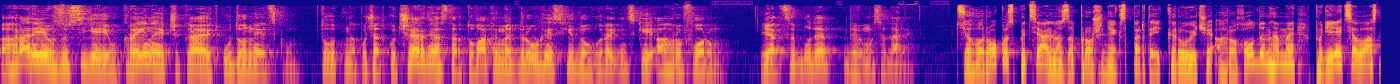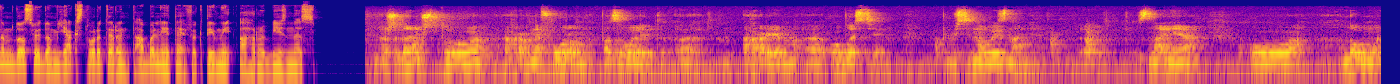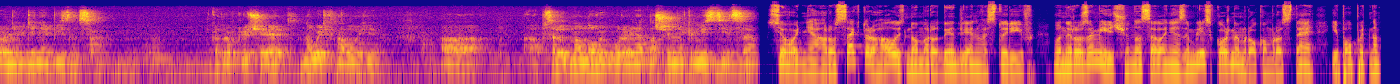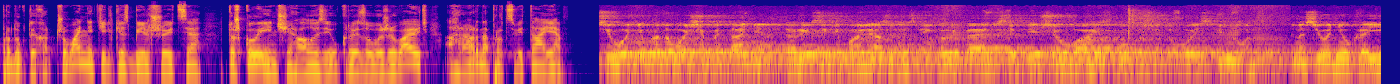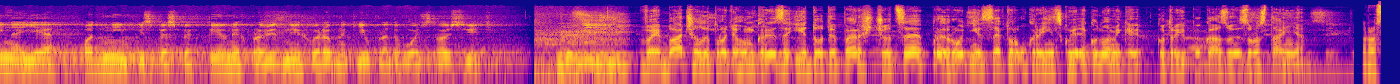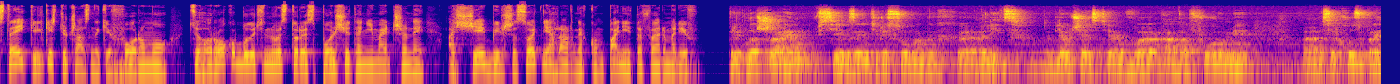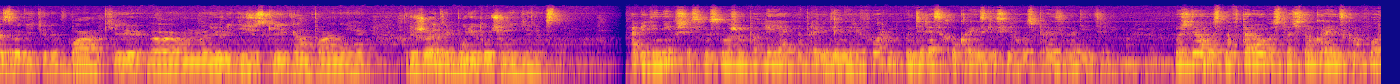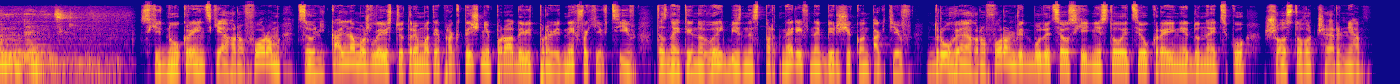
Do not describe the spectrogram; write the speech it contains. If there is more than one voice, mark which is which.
Speaker 1: Аграріїв з усієї України чекають у Донецьку. Тут на початку червня стартуватиме другий східноукраїнський агрофорум. Як це буде, дивимося далі.
Speaker 2: Цього року спеціально запрошені експерти і керуючі агрохолдингами поділяться власним досвідом, як створити рентабельний та ефективний агробізнес.
Speaker 3: Ожидаем, что аграрный форум позволит э, аграриям э, области привести новые знания. Э, Знания о новом уровне ведения бизнеса, который включает новые технологии, э, абсолютно новый уровень отношения к инвестициям.
Speaker 2: Сьогодні агросектор галузь номер один для інвесторів. Вони розуміють, що населення землі з кожним роком росте, і попит на продукти харчування тільки збільшується. Тож, коли інші галузі у кризу виживають, аграрна процвітає.
Speaker 4: Сьогодні продовольче питання та ризики, пов'язані з ним, викликають все більше уваги з боку світової спільноти. На сьогодні Україна є одним із перспективних провідних виробників продовольства у світі.
Speaker 5: Ви бачили протягом кризи і дотепер, що це природній сектор української економіки, котрий показує зростання.
Speaker 2: Росте й кількість учасників форуму. Цього року будуть інвестори з Польщі та Німеччини, а ще й більше сотні аграрних компаній та фермерів.
Speaker 6: Приглашаем всех заинтересованных э, лиц для участия в агрофоруме, э, сельхозпроизводители, банки, эм, юридические компании. Приезжайте, будет очень интересно.
Speaker 7: Объединившись, мы сможем повлиять на проведение реформ в интересах украинских сельхозпроизводителей. Мы ждем вас на втором Восточноукраинском форуме в Донецке.
Speaker 2: Східноукраїнський агрофорум це унікальна можливість отримати практичні поради від провідних фахівців та знайти нових бізнес-партнерів на біржі контактів. Другий агрофорум відбудеться у східній столиці України Донецьку 6 червня.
